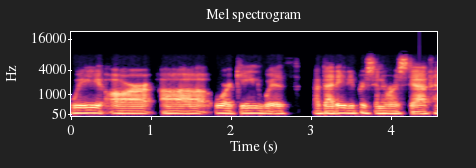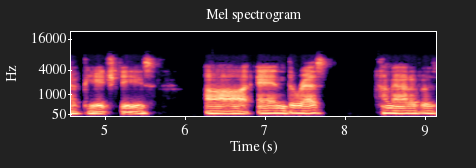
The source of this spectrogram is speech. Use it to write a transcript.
we are uh, working with about 80% of our staff have PhDs, uh, and the rest come out of a,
